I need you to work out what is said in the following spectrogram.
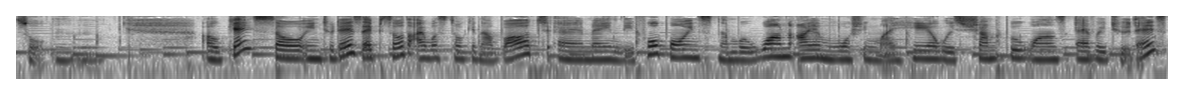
So, mm, mm. okay, so in today's episode, I was talking about uh, mainly four points. Number one, I am washing my hair with shampoo once every two days.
